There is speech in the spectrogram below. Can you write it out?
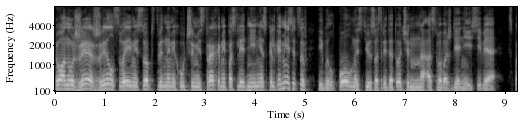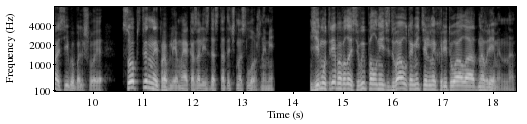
Он уже жил своими собственными худшими страхами последние несколько месяцев и был полностью сосредоточен на освобождении себя – Спасибо большое. Собственные проблемы оказались достаточно сложными. Ему требовалось выполнить два утомительных ритуала одновременно.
